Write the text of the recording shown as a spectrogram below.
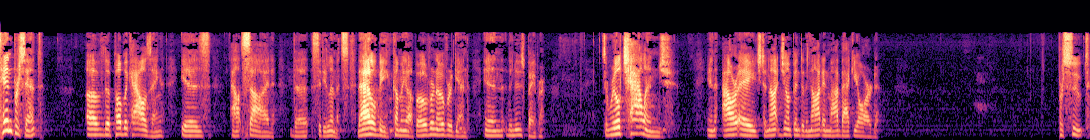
10% of the public housing is outside the city limits. That'll be coming up over and over again in the newspaper. It's a real challenge in our age to not jump into the not in my backyard pursuit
